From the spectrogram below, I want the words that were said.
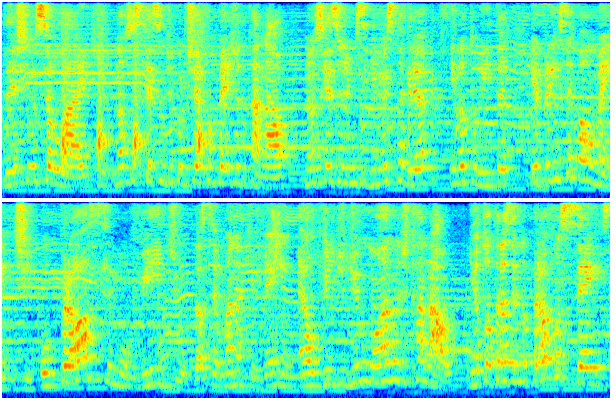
deixem o seu like. Não se esqueçam de curtir a fanpage do canal. Não se esqueçam de me seguir no Instagram e no Twitter. E principalmente, o próximo vídeo da semana que vem é o vídeo de um ano de canal. E eu tô trazendo pra vocês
